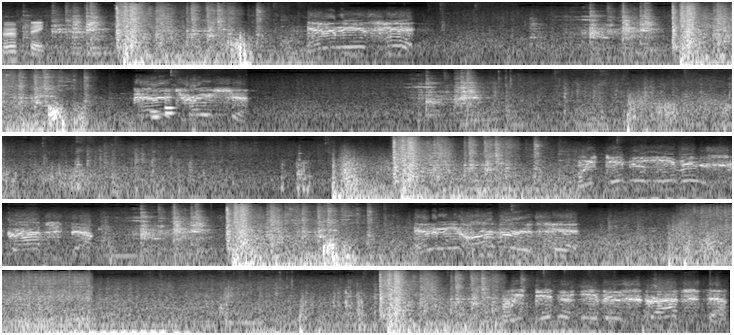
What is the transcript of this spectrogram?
perfect. Enemy is hit. Oh. Penetration. We didn't even scratch them. Enemy armor is hit. We didn't even scratch them.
